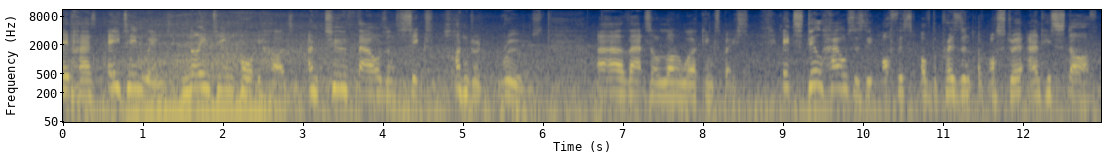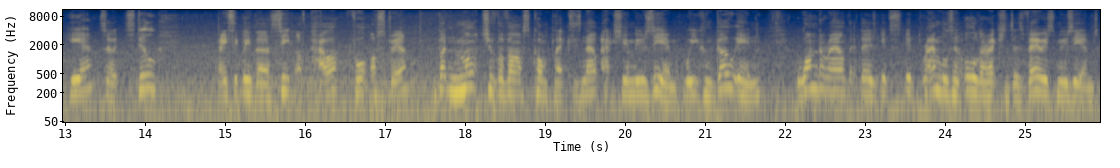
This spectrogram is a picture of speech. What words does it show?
it has 18 wings, 19 courtyards and 2,600 rooms. Uh, that's a lot of working space. It still houses the office of the President of Austria and his staff here, so it's still basically the seat of power for Austria. But much of the vast complex is now actually a museum where you can go in, wander around. There's, it's, it rambles in all directions. There's various museums,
